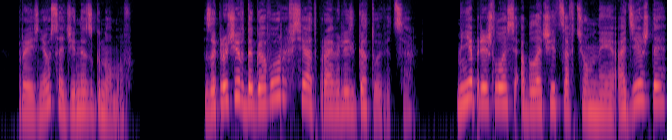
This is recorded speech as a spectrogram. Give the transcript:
— произнес один из гномов. Заключив договор, все отправились готовиться. Мне пришлось облачиться в темные одежды,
